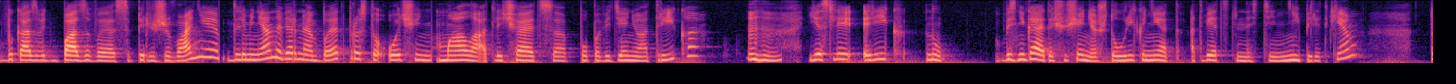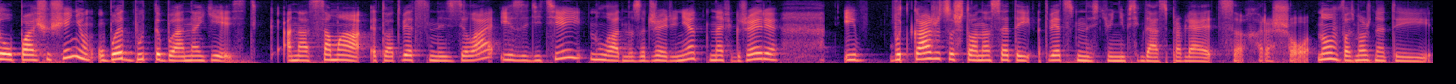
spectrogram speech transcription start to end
выказывать базовое сопереживание. Для меня, наверное, Бет просто очень мало отличается по поведению от Рика. Угу. Если Рик, ну, возникает ощущение, что у Рика нет ответственности ни перед кем, то по ощущениям у Бет будто бы она есть. Она сама эту ответственность взяла, и за детей, ну ладно, за Джерри нет, нафиг Джерри. И вот кажется, что она с этой ответственностью не всегда справляется хорошо. Но, возможно, это и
